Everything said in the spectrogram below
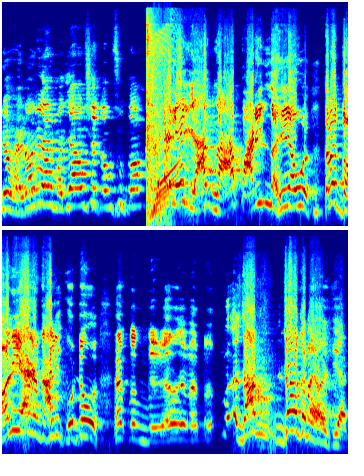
લ્યો હેડો ને યાર મજા આવશે કહું છું તો. અરે યાર ના પાડી નહીં આવું. તમે જાઓ યાર ખાલી ખોટું. જાઓ જાઓ તમે હવે યાર.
